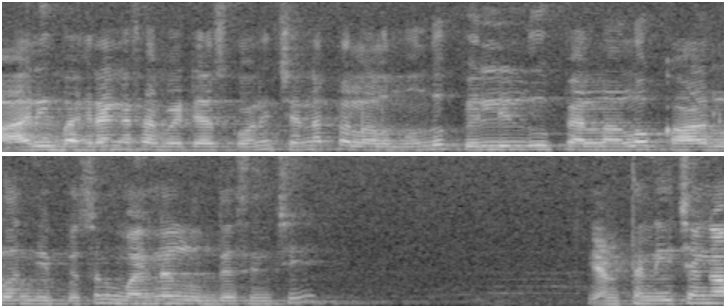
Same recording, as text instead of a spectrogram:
భారీ బహిరంగ సభ పెట్టేసుకొని చిన్నపిల్లల ముందు పెళ్ళిళ్ళు పిల్లలు కార్లు అని చెప్పేసి మహిళలను ఉద్దేశించి ఎంత నీచంగా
